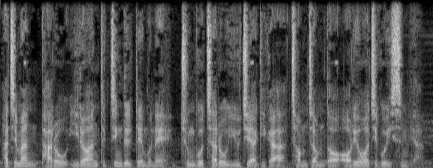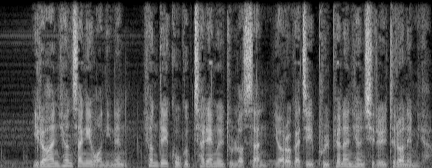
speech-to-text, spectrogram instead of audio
하지만 바로 이러한 특징들 때문에 중고차로 유지하기가 점점 더 어려워지고 있습니다. 이러한 현상의 원인은 현대 고급 차량을 둘러싼 여러 가지 불편한 현실을 드러냅니다.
